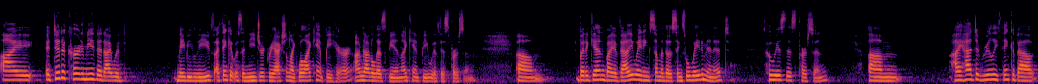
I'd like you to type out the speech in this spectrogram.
I it did occur to me that I would maybe leave. I think it was a knee jerk reaction like, well, I can't be here. I'm not a lesbian. I can't be with this person. Um, but again, by evaluating some of those things, well, wait a minute. Who is this person? Um, I had to really think about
